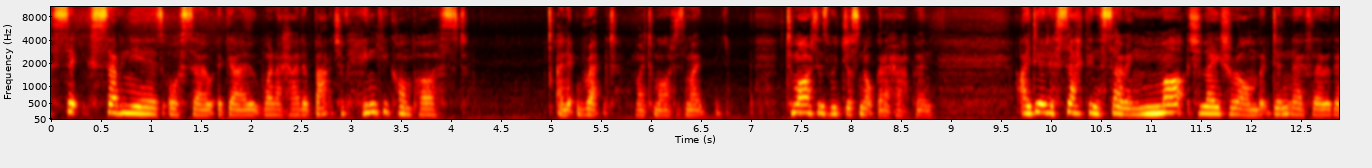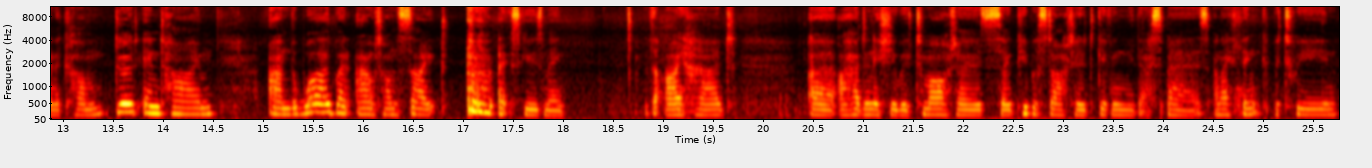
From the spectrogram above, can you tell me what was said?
six, seven years or so ago, when I had a batch of hinky compost and it wrecked my tomatoes. My tomatoes were just not going to happen. I did a second sowing much later on, but didn't know if they were going to come good in time. And the word went out on site, excuse me, that I had uh, I had an issue with tomatoes, so people started giving me their spares, and I think between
